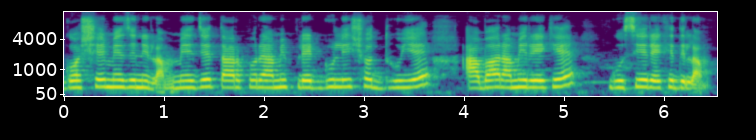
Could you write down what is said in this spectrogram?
ঘষে মেজে নিলাম। মেজে তারপরে আমি প্লেটগুলি সব ধুয়ে আবার আমি রেখে, গুছিয়ে রেখে দিলাম।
